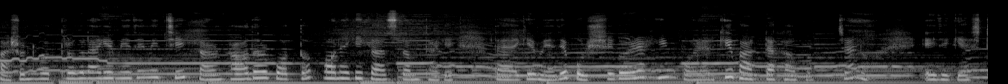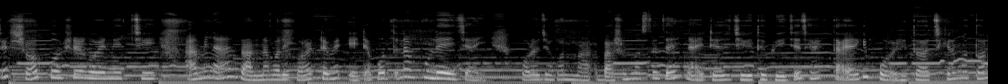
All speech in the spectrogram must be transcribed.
বাসনপত্রগুলো আগে মেজে নিচ্ছি, কারণ খাওয়া দাওয়ার পর তো অনেকই কাজ কাম থাকে। তাই আগে মেজে পরিষ্কার করে রাখি, পরে আর কি ভাতটা খাব, জানো? এই যে গ্যাসটা সব পরিষ্কার করে নিচ্ছি। আমি না রান্নাবাড়ি করার টাইমে এটা পড়তে না ভুলেই যাই। পরে যখন বাসন মাজতে যাই নাইটে যেহেতু ভিজে যায়, তাই আর কি পরে নিত আজকের মতন।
